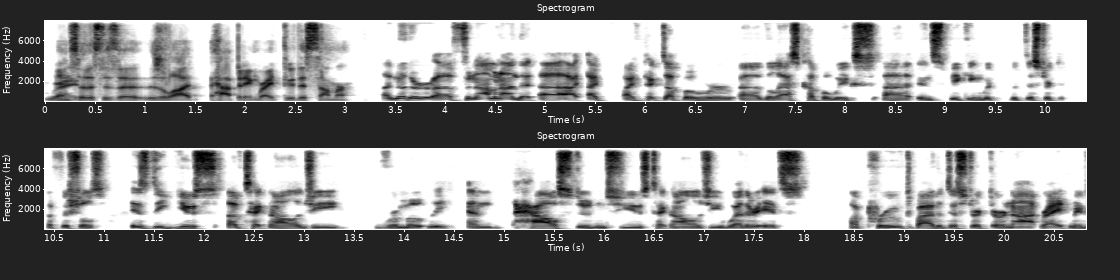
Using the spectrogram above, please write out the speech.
Right. And so this is a there's a lot happening right through this summer. Another uh, phenomenon that uh, I, I have picked up over uh, the last couple of weeks uh, in speaking with with district officials is the use of technology remotely and how students use technology, whether it's approved by the district or not, right? I mean,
